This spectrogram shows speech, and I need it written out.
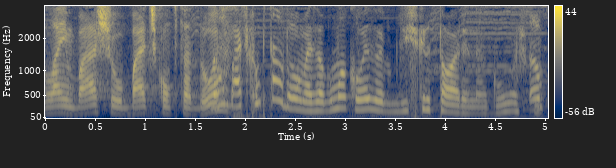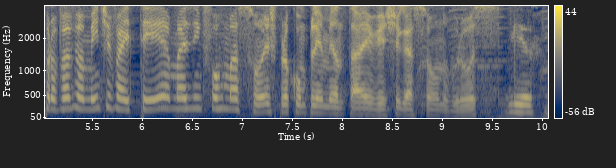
lá embaixo o bate-computador? Não bate computador, mas alguma coisa de escritório, né? Algumas Não, coisas. provavelmente vai ter mais informações pra complementar a investigação do Bruce. Isso.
